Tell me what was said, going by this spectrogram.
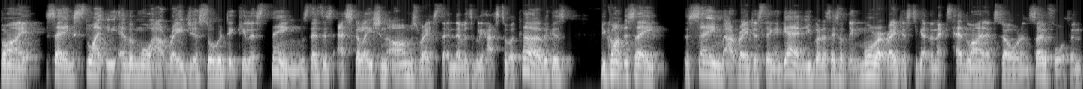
by saying slightly ever more outrageous or ridiculous things, there's this escalation arms race that inevitably has to occur because you can't just say the same outrageous thing again. You've got to say something more outrageous to get the next headline and so on and so forth. And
